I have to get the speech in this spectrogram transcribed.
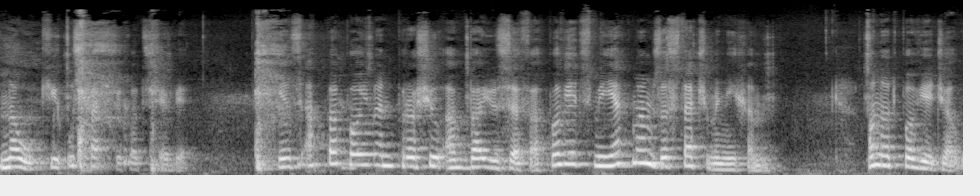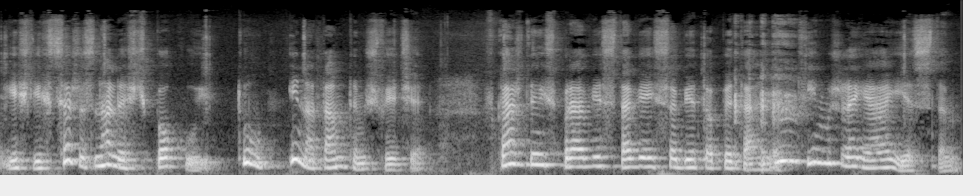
nauki u starszych od siebie. Więc Abba Pojmen prosił Abba Józefa, powiedz mi, jak mam zostać mnichem? On odpowiedział: Jeśli chcesz znaleźć pokój tu i na tamtym świecie, w każdej sprawie stawiaj sobie to pytanie: kimże ja jestem?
